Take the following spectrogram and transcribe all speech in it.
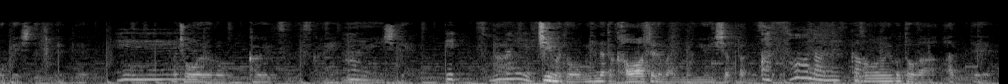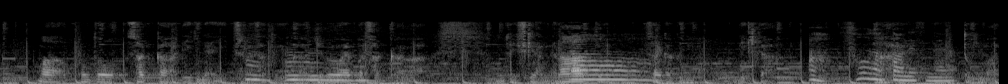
オペしてくれて、まあ、ちょうど6ヶ月ですかね、入院して。えそんなにですチームとみんなと顔合わせる前にもう入院しちゃったんですけど。あそうなんですか。そういうことがあってまあ本当サッカーできない辛さというか、うん、自分はやっぱサッカーが本当に好きなんだなっていうのを再確認できたあそうだったんですね、はい、時もあっ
